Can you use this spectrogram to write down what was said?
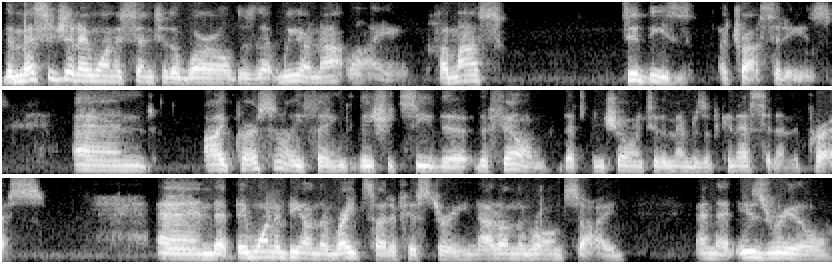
The message that I want to send to the world is that we are not lying. Hamas did these atrocities. And I personally think they should see the, the film that's been shown to the members of Knesset and the press. And that they want to be on the right side of history, not on the wrong side. And that Israel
